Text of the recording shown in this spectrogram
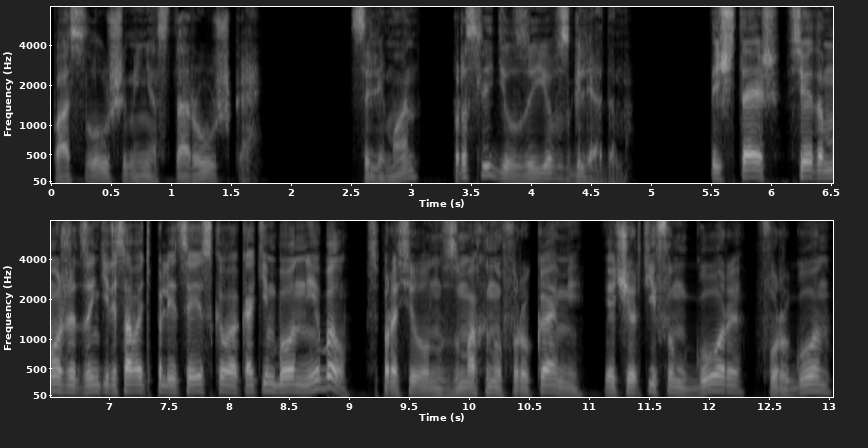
«Послушай меня, старушка». Салиман проследил за ее взглядом. «Ты считаешь, все это может заинтересовать полицейского, каким бы он ни был?» — спросил он, взмахнув руками и очертив им горы, фургон,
